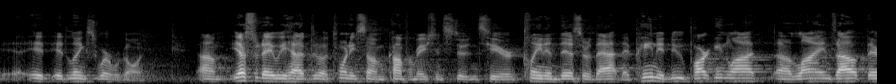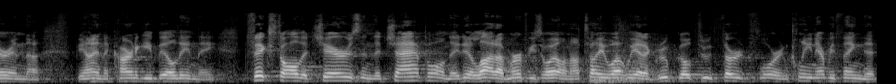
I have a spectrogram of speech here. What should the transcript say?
it, it links where we're going. Um, yesterday we had 20 uh, some confirmation students here cleaning this or that. They painted new parking lot uh, lines out there in the, behind the Carnegie building. They fixed all the chairs in the chapel and they did a lot of Murphy's oil. And I'll tell you what, we had a group go through third floor and clean everything that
